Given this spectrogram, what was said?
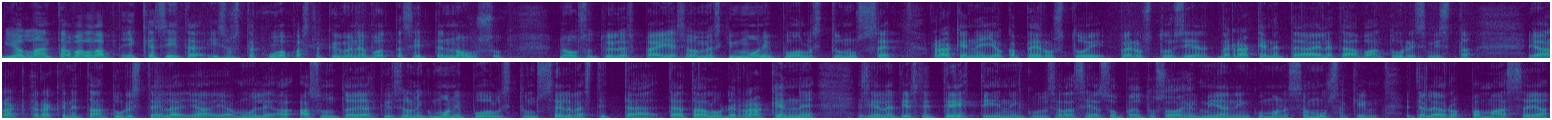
jollain tavalla ehkä siitä isosta kuopasta kymmenen vuotta sitten noussut, noussut ylöspäin. Ja se on myöskin monipuolistunut se rakenne, joka perustui, perustui siihen, että me rakennetaan ja eletään vaan turismista ja rakennetaan turisteille ja, ja muille asuntoja. Kyllä se on niin kuin monipuolistunut selvästi tämä, tämä talouden rakenne. Ja siellä tietysti tehtiin niin kuin sellaisia sopeutusohjelmia niin kuin monessa muussakin Etelä-Euroopan maassa. Ja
